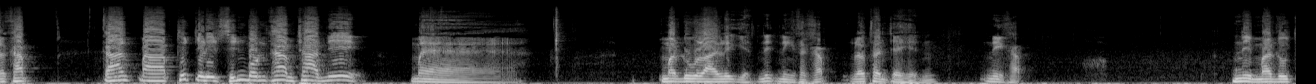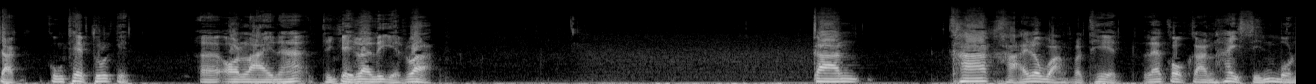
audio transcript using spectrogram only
นะครับ การปราบทุจริตสินบนข้ามชาตินี้แหมมาดูรายละเอียดนิดนึงนะครับ แล้วท่านจะเห็นนี่ครับ นี่มาดูจากกรุงเทพธุรกิจ ออนไลน์นะฮะ ถึงจะเห็นรายละเอียดว่า การค้าขายระหว่างประเทศ และก็การให้สินบน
